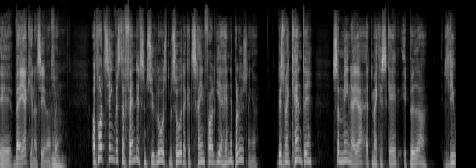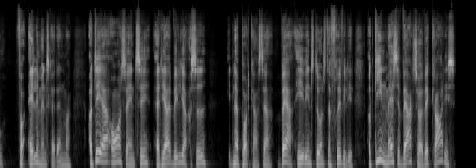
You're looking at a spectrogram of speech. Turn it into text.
Øh, hvad jeg kender til i hvert fald. Mm. Og prøv at tænke, hvis der fandtes en psykologisk metode, der kan træne folk i at handle på løsninger. Hvis man kan det, så mener jeg, at man kan skabe et bedre liv for alle mennesker i Danmark. Og det er årsagen til, at jeg vælger at sidde i den her podcast her, hver evig eneste onsdag frivilligt, og give en masse værktøjer væk gratis.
